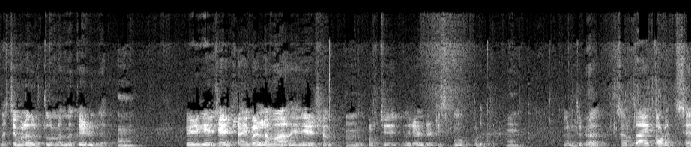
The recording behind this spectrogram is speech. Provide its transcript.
പച്ചമുളക് എടുത്തുകൊണ്ടൊന്ന് കഴുകുക. കഴുകിയതിന് ശേഷം ഈ വെള്ളം വാർന്നതിന് ശേഷം കുറച്ച് ഒരു രണ്ട് ടീസ്പൂൺ ഉപ്പ് എടുക്കുക എടുത്തിട്ട് ചെറുതായി തുളച്ച്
